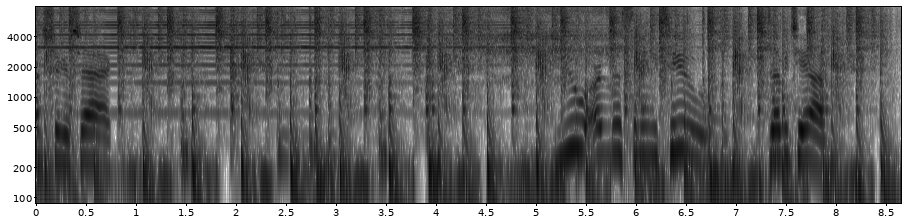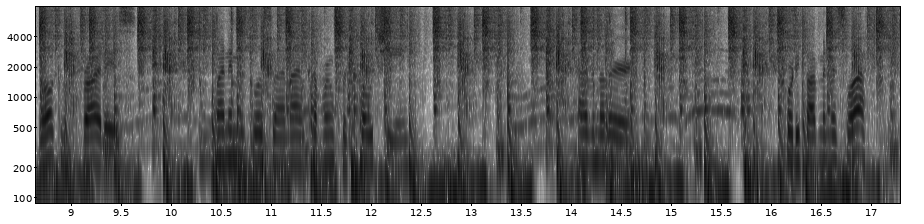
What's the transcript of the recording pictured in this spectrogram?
On, Sugar Shack? You are listening to WTF. Welcome to Fridays. My name is Lisa and I'm covering for Kochi. I have another 45 minutes left.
